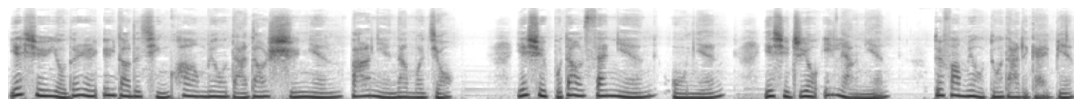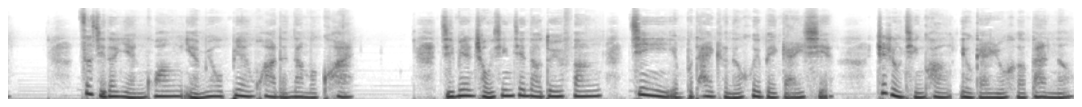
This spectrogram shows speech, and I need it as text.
也许有的人遇到的情况没有达到十年、八年那么久。也许不到三年、五年，也许只有一两年，对方没有多大的改变，自己的眼光也没有变化的那么快。即便重新见到对方，记忆也不太可能会被改写。这种情况又该如何办呢？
